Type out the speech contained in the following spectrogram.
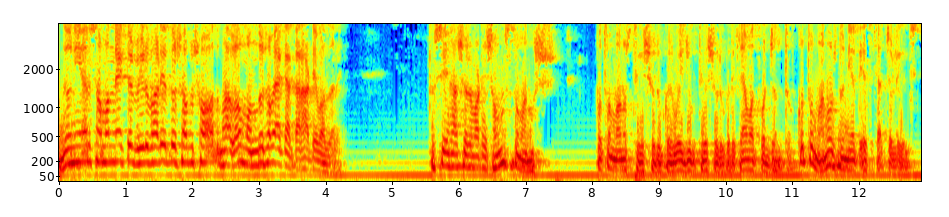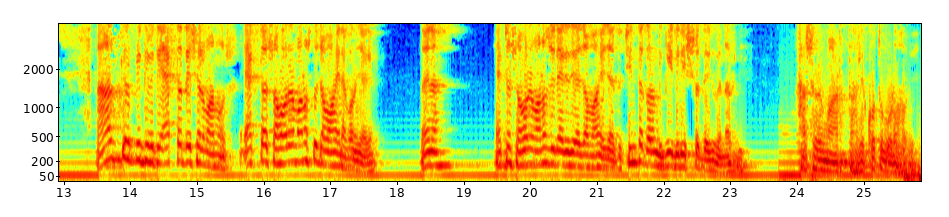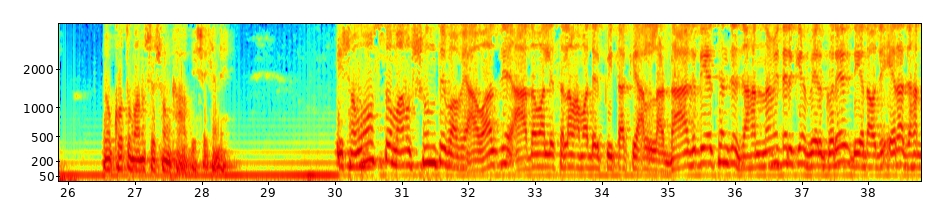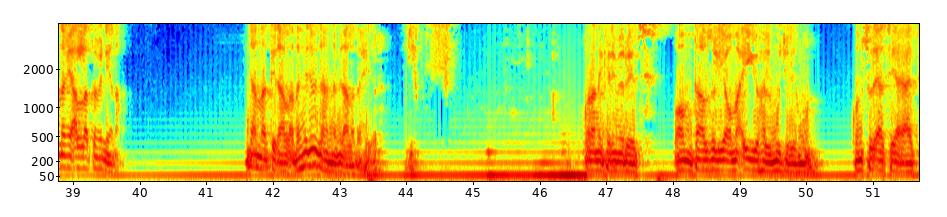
দুনিয়ার সামান্য একটা ভিড় ভাড়ে তো সব সৎ, ভালো, মন্দ সব একাকার হাটে বাজারে। তো সেই হাসরের মাঠে সমস্ত মানুষ প্রথম মানুষ থেকে শুরু করে, ওই যুগ থেকে শুরু করে কেমন পর্যন্ত কত মানুষ দুনিয়াতে এসছে চলে গেছে। আজকের পৃথিবীতে একটা দেশের মানুষ, একটা শহরের মানুষ তো জমা হয় না কোনো জায়গায়, তাই না? একটা শহরের মানুষ যদি এক জায়গায় জমা হয়ে যায়, তো চিন্তা করেন কি দৃশ্য দেখবেন আপনি? হাসর মাঠ তাহলে কত বড় হবে এবং কত মানুষের সংখ্যা হবে সেখানে? এই সমস্ত মানুষ শুনতে পাবে আওয়াজ যে আদম আলি সাল্লাম আমাদের পিতাকে আল্লাহ ডাক দিয়েছেন যে জাহান্নামীদেরকে বের করে দিয়ে দাও যে এরা জাহান্নামী, আল্লাহ তুমি নিয়ে নাও। জান্নাতির আলাদা হয়ে যাবে, জাহান্নামীর আলাদা হয়ে যাবে। কোরআনে কেরিমে রয়েছে অমতাজুলিয়াল মুজরিমুন। কোন সুরে আছে আয়াত?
